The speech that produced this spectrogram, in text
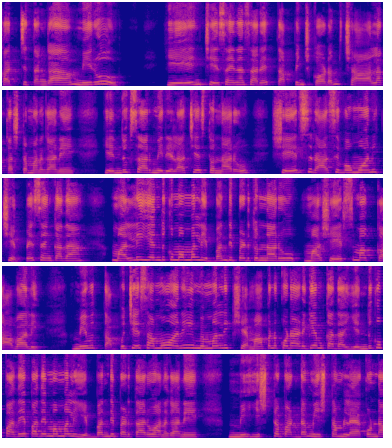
ఖచ్చితంగా మీరు ఏం చేసైనా సరే తప్పించుకోవడం చాలా కష్టం అనగానే ఎందుకు సార్ మీరు ఇలా చేస్తున్నారు? షేర్స్ రాసివ్వము అని చెప్పేశాం కదా. మళ్ళీ ఎందుకు మమ్మల్ని ఇబ్బంది పెడుతున్నారు? మా షేర్స్ మాకు కావాలి. మేము తప్పు చేశాము అని మిమ్మల్ని క్షమాపణ కూడా అడిగాం కదా. ఎందుకు పదే పదే మమ్మల్ని ఇబ్బంది పెడతారు అనగానే మీ ఇష్టపడడం ఇష్టం లేకుండా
